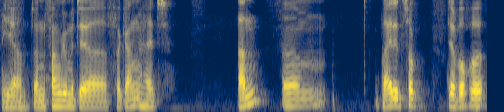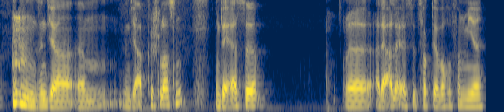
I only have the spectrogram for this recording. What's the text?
Ja, dann fangen wir mit der Vergangenheit an. Ähm, beide Zock der Woche sind ja, ähm, sind ja abgeschlossen. Und der erste, äh, der allererste Zock der Woche von mir,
